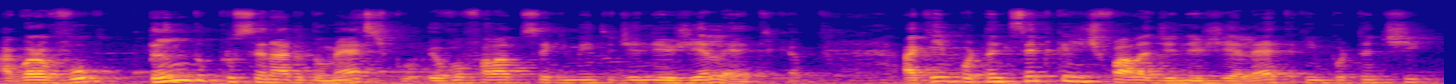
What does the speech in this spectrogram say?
Agora, voltando para o cenário doméstico, eu vou falar do segmento de energia elétrica. Aqui é importante, sempre que a gente fala de energia elétrica, é importante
